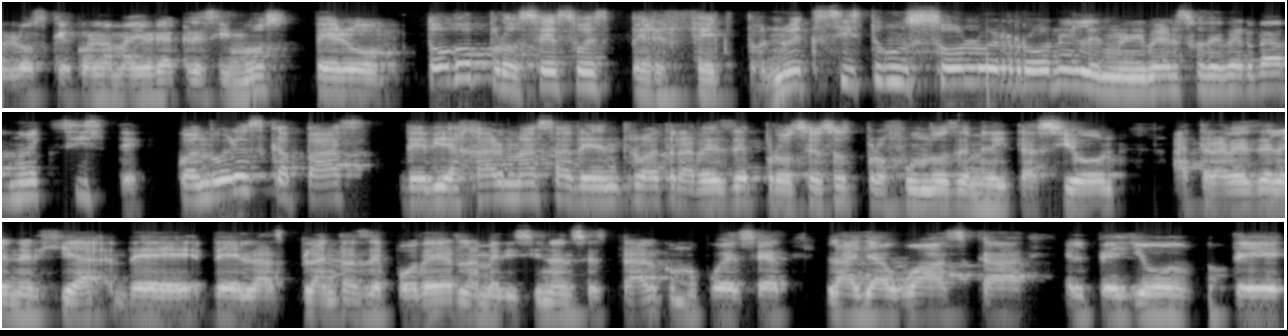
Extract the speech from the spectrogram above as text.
los que con la mayoría crecimos, pero todo proceso es perfecto. No existe un solo error en el universo, de verdad, no existe. Cuando eres capaz de viajar más adentro a través de procesos profundos de meditación, a través de la energía de, las plantas de poder, la medicina ancestral, como puede ser la ayahuasca, el peyote,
